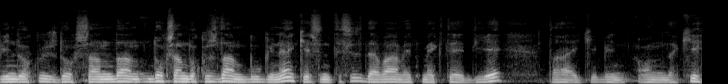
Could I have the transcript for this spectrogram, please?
1990'dan 99'dan bugüne kesintisiz devam etmekte diye daha 2010'daki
